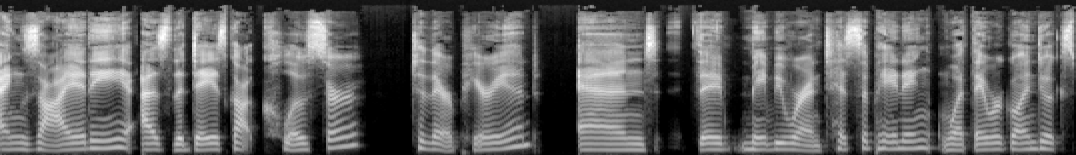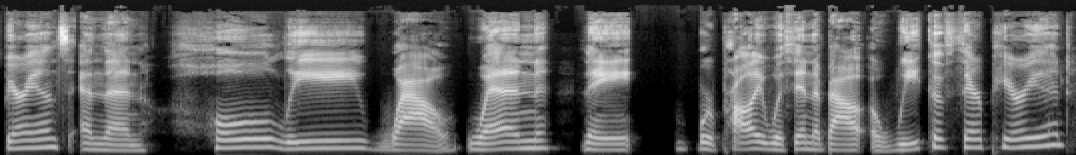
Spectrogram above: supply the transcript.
anxiety as the days got closer to their period. And they maybe were anticipating what they were going to experience. And then, holy wow, when they were probably within about a week of their period,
